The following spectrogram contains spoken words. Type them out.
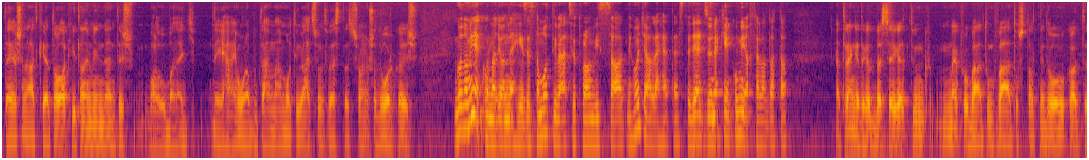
teljesen át kellett alakítani mindent, és valóban egy néhány hónap után már motivációt vesztett sajnos a dorka, és Gondolom, ilyenkor nagyon nehéz ezt a motivációt valami visszaadni. Hogyan lehet ezt egy edzőnek, ilyenkor mi a feladata? Hát rengeteget beszélgettünk, megpróbáltunk változtatni dolgokat,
